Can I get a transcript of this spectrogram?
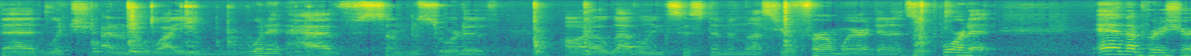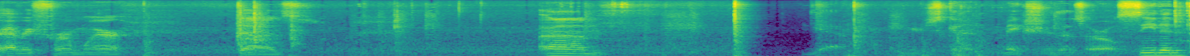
bed, which I don't know why you wouldn't have some sort of auto leveling system unless your firmware didn't support it. And I'm pretty sure every firmware does. Um, yeah, you're just gonna make sure those are all seated.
